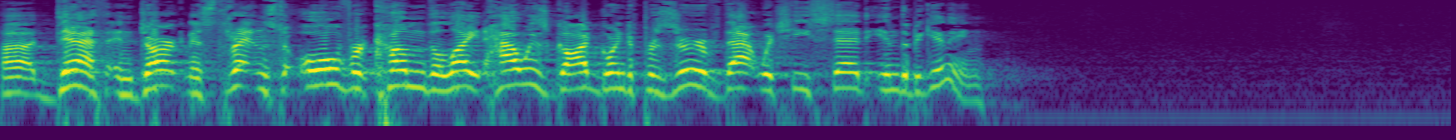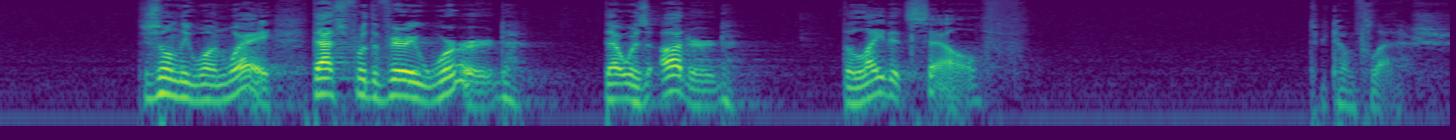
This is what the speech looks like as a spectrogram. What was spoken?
uh, death and darkness threatens to overcome the light. How is God going to preserve that which He said in the beginning? There's only one way. That's for the very word that was uttered, the light itself, to become flesh.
